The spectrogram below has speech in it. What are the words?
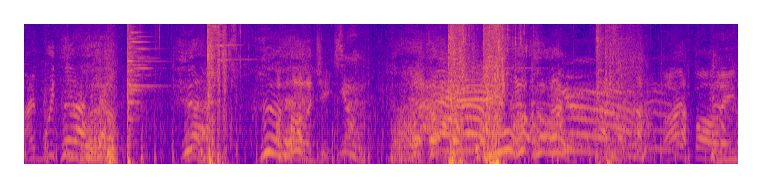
I'm with you. brother. Apologies. I'm falling.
